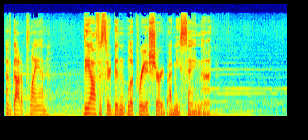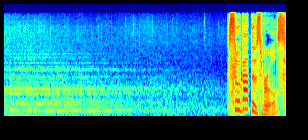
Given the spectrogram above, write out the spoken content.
I've got a plan. The officer didn't look reassured by me saying that. So, about those rules,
